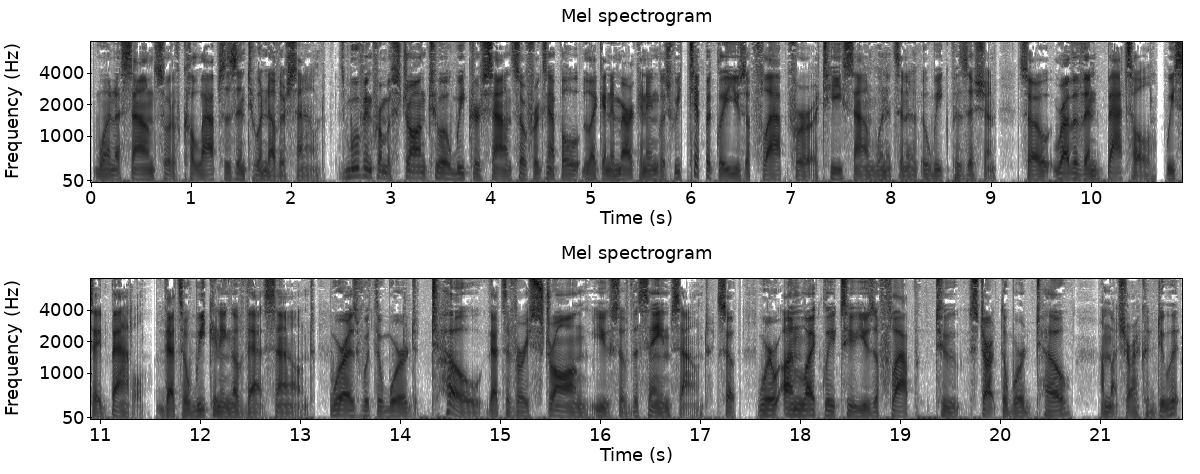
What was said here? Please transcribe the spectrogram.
when a sound sort of collapses into another sound. It's moving from a strong to a weaker sound. So, for example, like in American English, we typically use a flap for a T sound when it's in a, a, weak position. So, rather than battle, we say battle. That's a weakening of that sound. Whereas with the word toe, that's a very strong use of the same sound. So, we're unlikely to use a flap to start the word toe. I'm not sure I could do it.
